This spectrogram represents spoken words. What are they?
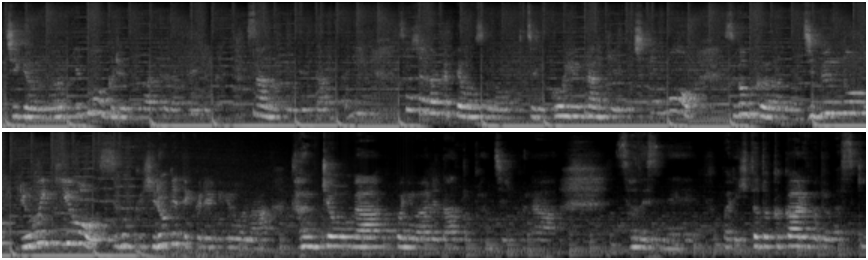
授業においてもグループワークだったりとかたくさんの交流があったりそうじゃなくてもその普通に交友関係としてもすごくあの自分の領域をすごく広げてくれるような環境がここにはあるなと感じるからそうですねやっぱり人と関わることが好き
